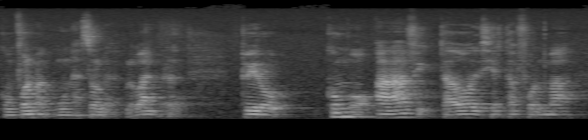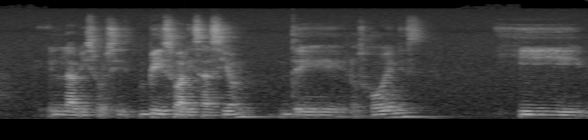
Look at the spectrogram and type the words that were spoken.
conforman una sola global, ¿verdad? Pero ¿cómo ha afectado de cierta forma la visualización de los jóvenes y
